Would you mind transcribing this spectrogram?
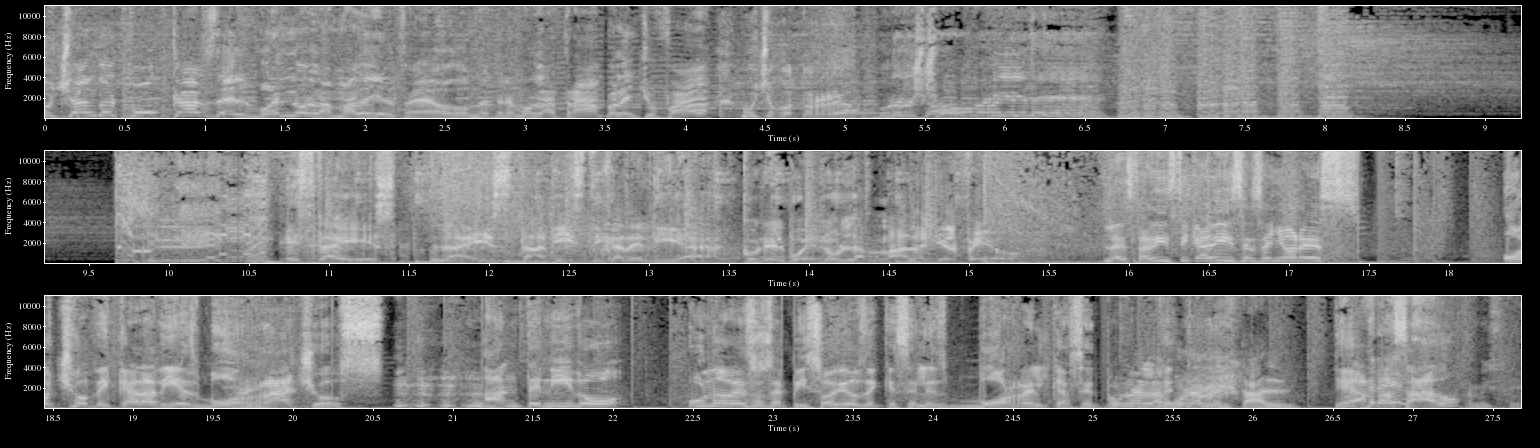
Escuchando el podcast del bueno, la mala y el feo, donde tenemos la trampa, la enchufada, mucho cotorreo. ¡Puro show, pariente! Esta es la estadística del día. Con el bueno, la mala y el feo. La estadística dice, señores, 8 de cada 10 borrachos han tenido uno de esos episodios de que se les borre el cassette por Una completo. laguna mental. ¿Te ha pasado? A mí sí.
